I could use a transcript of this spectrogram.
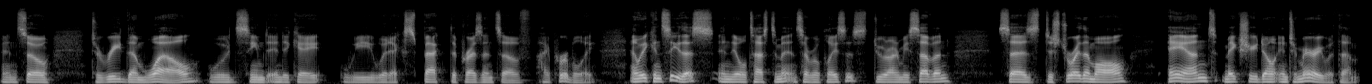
And so to read them well would seem to indicate we would expect the presence of hyperbole. And we can see this in the Old Testament in several places. Deuteronomy 7 says, Destroy them all and make sure you don't intermarry with them,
